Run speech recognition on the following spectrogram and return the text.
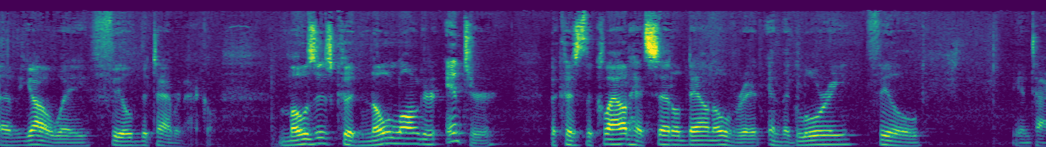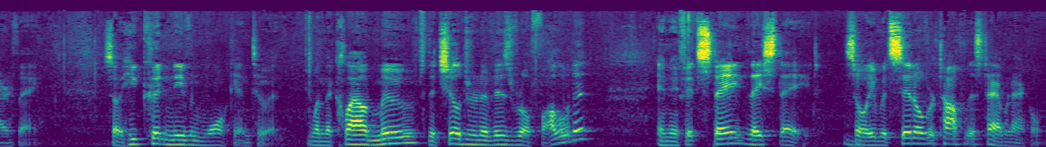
of Yahweh filled the tabernacle. Moses could no longer enter because the cloud had settled down over it, and the glory filled the entire thing. So he couldn't even walk into it. When the cloud moved, the children of Israel followed it, and if it stayed, they stayed. So he would sit over top of this tabernacle.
